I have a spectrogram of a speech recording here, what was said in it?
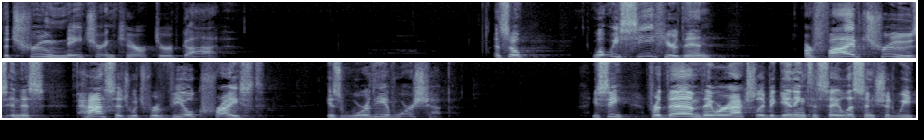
the true nature and character of God. And so, what we see here then are five truths in this passage which reveal Christ is worthy of worship. You see, for them, they were actually beginning to say, listen, should we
